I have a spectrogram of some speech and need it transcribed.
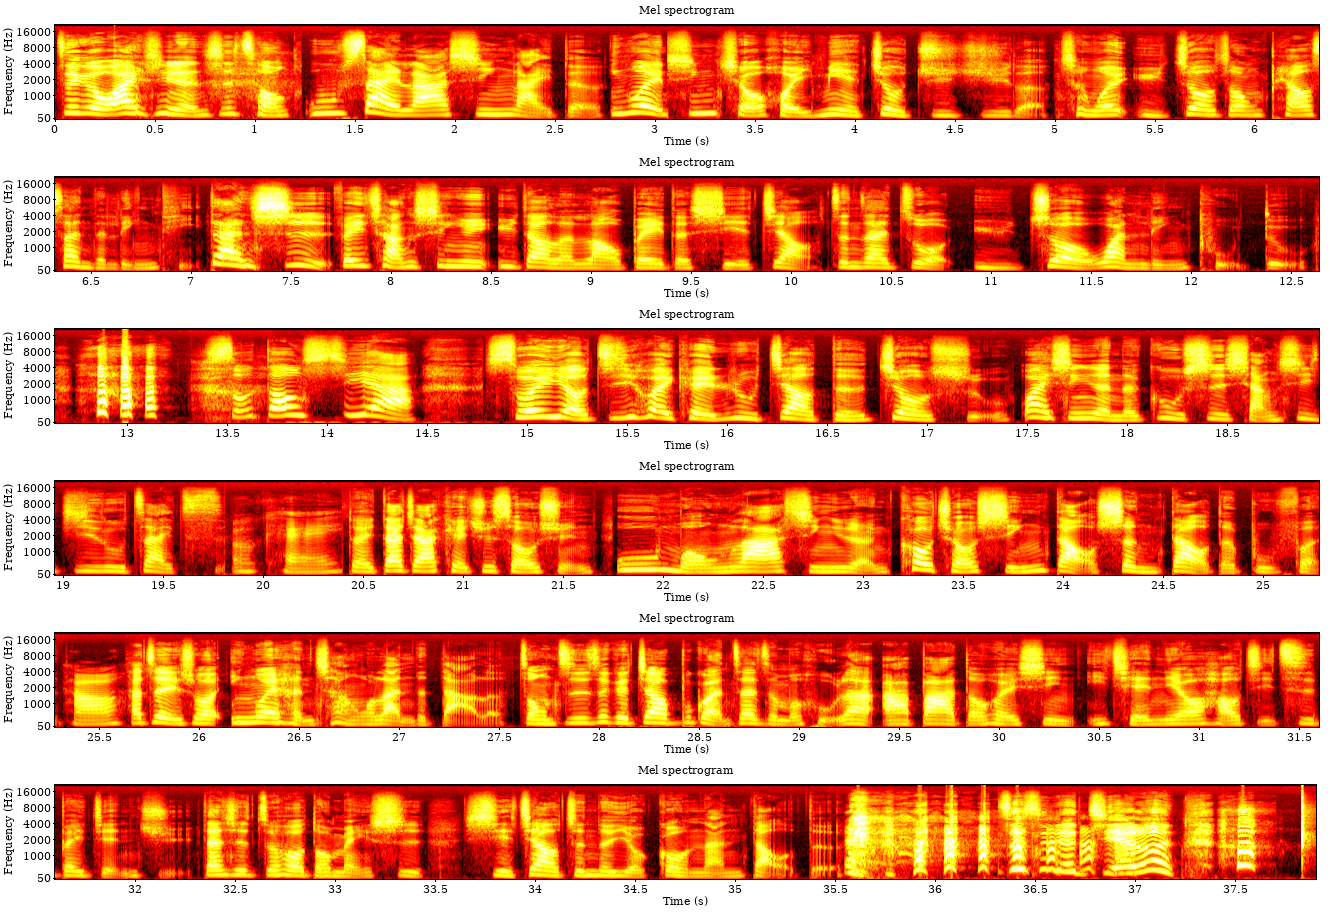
这个外星人是从乌塞拉星来的，因为星球毁灭就居居了，成为宇宙中飘散的灵体。但是非常幸运遇到了老贝的邪教，正在做宇宙万灵普渡。什么东西啊？所以有机会可以入教得救赎。外星人的故事详细记录在此。OK，对，大家可以去搜寻乌蒙拉星人扣球行导圣道的部分。好，他这里说，因为很长，我懒得打了。总之，这个教不管再怎么胡乱，阿爸都会信。以前也有好几次被检举，但是最后都没事。邪教真的有够难倒的，这是你的结论。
